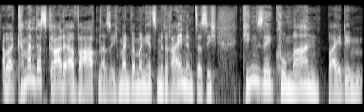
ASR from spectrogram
Aber kann man das gerade erwarten? Also ich meine, wenn man jetzt mit reinnimmt, dass sich Kingsley Coman bei dem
